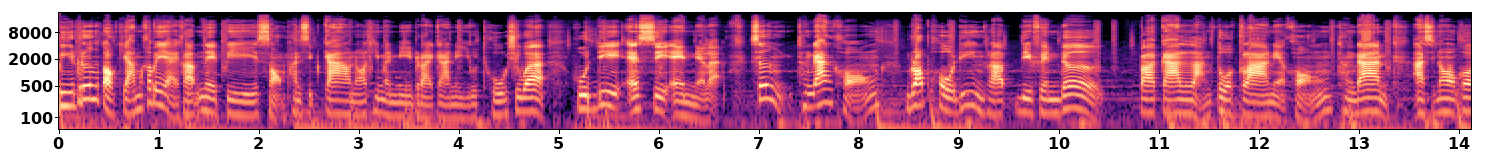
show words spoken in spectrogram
มีเรื่องตอกย้ำเข้าไปใหญ่ครับ ในปี 2019 เนาะที่มันมีรายการใน YouTube ชื่อว่า Hoodie SCN เนี่ยแหละ ซึ่งทางด้านของ Rob Holding ครับ Defender ปราการหลังตัวกลางเนี่ยของทางด้านอาร์เซนอลก็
